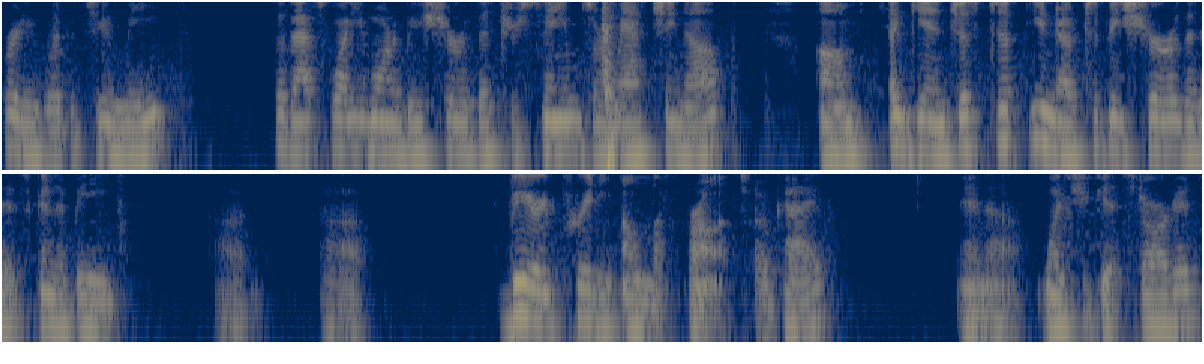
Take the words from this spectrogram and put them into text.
pretty where the two meet. So that's why you want to be sure that your seams are matching up. Um, again, just to, you know, to be sure that it's going to be uh, uh, very pretty on the front, okay? And uh, once you get started,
